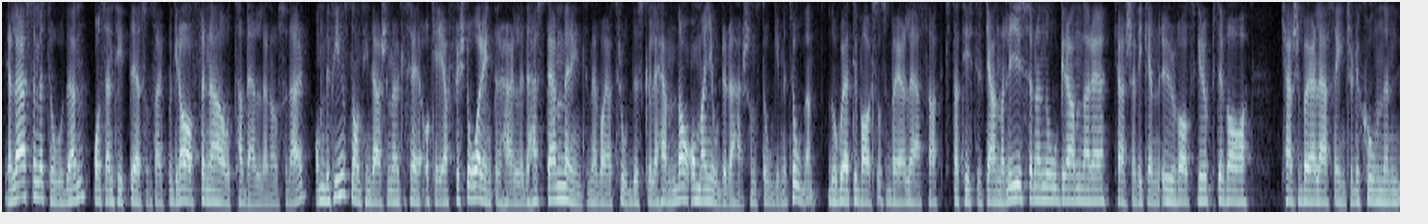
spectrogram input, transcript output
jag läser metoden och sen tittar jag som sagt på graferna och tabellerna och sådär. Om det finns någonting där som jag kan säga, okej, okay, jag förstår inte det här eller det här stämmer inte med vad jag trodde skulle hända om man gjorde det här som stod i metoden. Då går jag tillbaka och så börjar jag läsa statistiska analyserna noggrannare, kanske vilken urvalsgrupp det var, kanske börja läsa introduktionen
